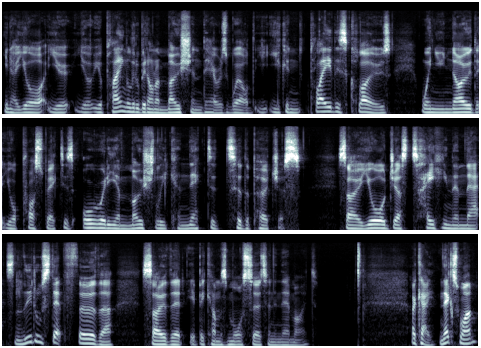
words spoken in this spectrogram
you know you're you're you're playing a little bit on emotion there as well. You can play this close when you know that your prospect is already emotionally connected to the purchase. So you're just taking them that little step further so that it becomes more certain in their mind. Okay, next one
